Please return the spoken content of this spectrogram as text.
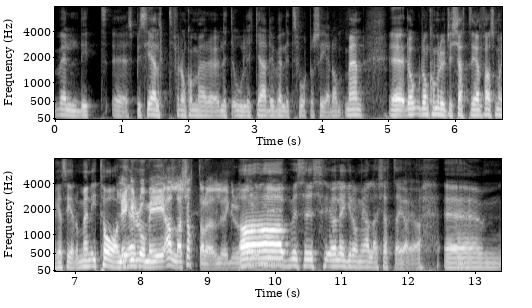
väldigt eh, speciellt för de kommer lite olika. Det är väldigt svårt att se dem. Men eh, de, de kommer ut i chatten i alla fall så man kan se dem. Men Italien... Lägger du dem i alla chattar eller lägger du Ja, dem i... precis. Jag lägger dem i alla chattar, ja, ja. Ehm,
